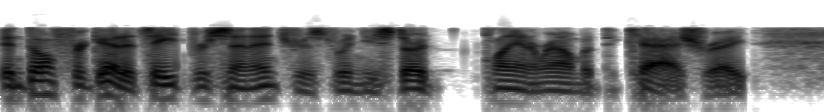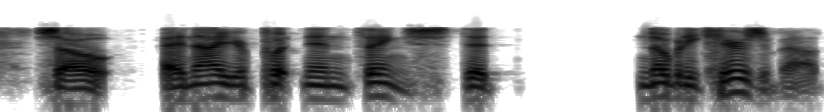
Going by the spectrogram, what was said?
And don't forget, it's eight percent interest when you start playing around with the cash, right? So, and now you're putting in things that nobody cares about.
